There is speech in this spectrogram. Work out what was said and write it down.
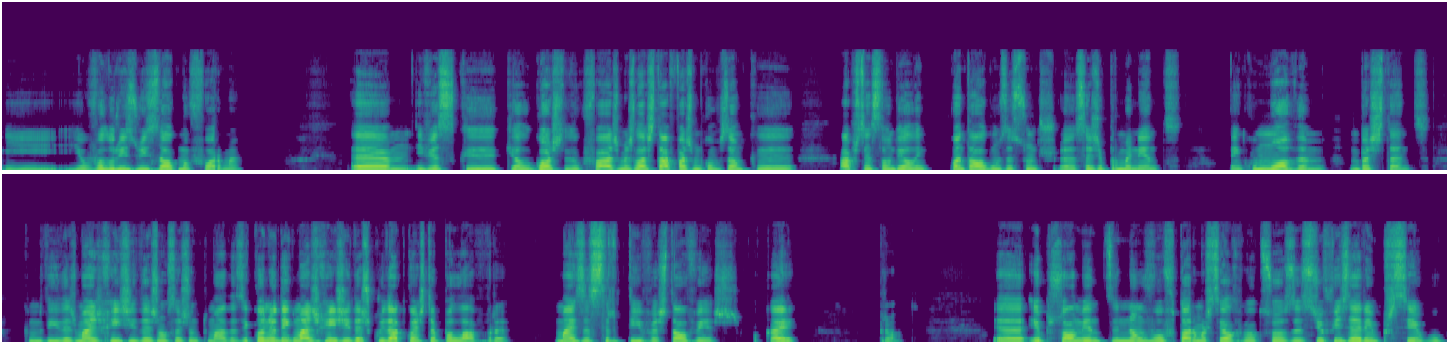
e, e, eu valorizo isso de alguma forma. Um, e vê-se que, que ele gosta do que faz, mas lá está, faz-me confusão que a abstenção dele quanto a alguns assuntos uh, seja permanente, incomoda-me bastante que medidas mais rígidas não sejam tomadas. E quando eu digo mais rígidas, cuidado com esta palavra, mais assertivas, talvez, ok? Pronto. Uh, eu pessoalmente não vou votar Marcelo Rebelo de Souza. Se o fizerem, percebo.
